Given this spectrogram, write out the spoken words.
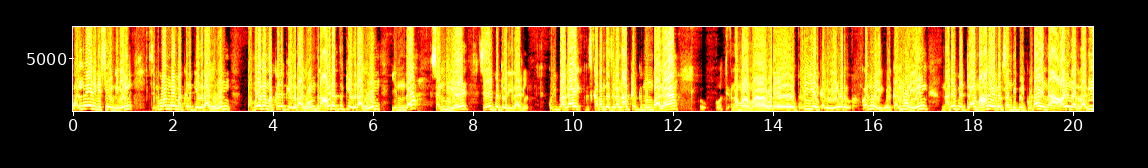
பல்வேறு விஷயங்களில் சிறுபான்மை மக்களுக்கு எதிராகவும் தமிழக மக்களுக்கு எதிராகவும் திராவிடத்திற்கு எதிராகவும் இந்த சங்கிகள் செயல்பட்டு வருகிறார்கள். குறிப்பாக கடந்த சில நாட்களுக்கு முன்பாக நம்ம ஒரு பொறியியல் கல்லூரியில் ஒரு கல்லூரியில் ஒரு கல்லூரியில் நடைபெற்ற மாணவர்கள் சந்திப்பில் கூட இந்த ஆளுநர் ரவி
